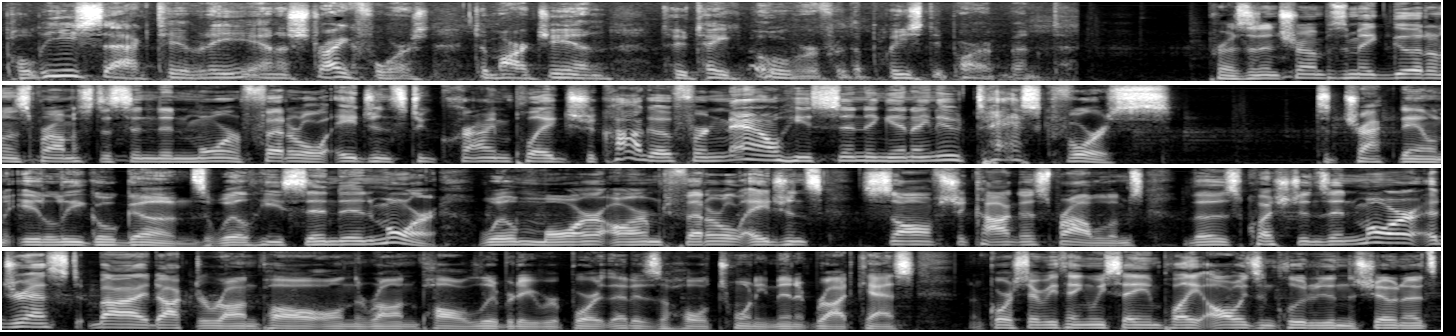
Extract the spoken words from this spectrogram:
police activity and a strike force to march in to take over for the police department. President Trump has made good on his promise to send in more federal agents to crime plagued Chicago. For now, he's sending in a new task force to track down illegal guns? Will he send in more? Will more armed federal agents solve Chicago's problems? Those questions and more addressed by Dr. Ron Paul on the Ron Paul Liberty Report. That is a whole 20 minute broadcast. And of course, everything we say and play always included in the show notes,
